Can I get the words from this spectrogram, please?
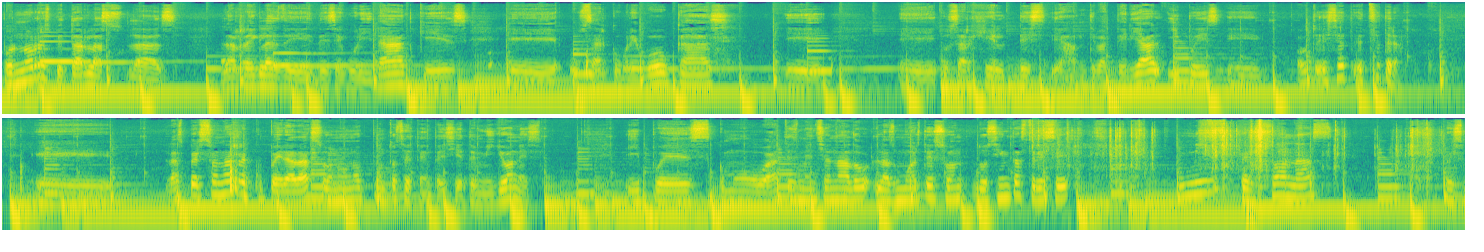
por no respetar las, las, reglas de, seguridad que es eh, usar cubrebocas, usar gel antibacterial y pues eh, etcétera. Eh, las personas recuperadas son 1.77 millones y pues como antes mencionado las muertes son 213 mil personas pues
